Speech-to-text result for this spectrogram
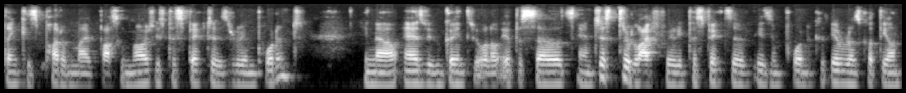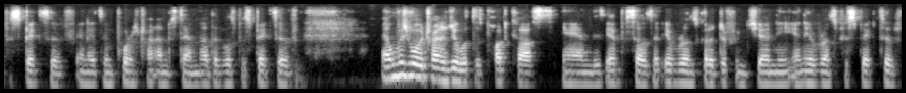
think is part of my basket knowledge. Perspective is really important. You know, as we've been going through all our episodes and just through life, really, perspective is important because everyone's got their own perspective, and it's important to try and understand other people's perspective and which is what we're trying to do with this podcast and these episodes that everyone's got a different journey and everyone's perspective.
